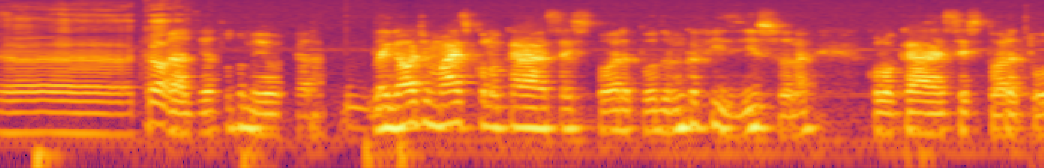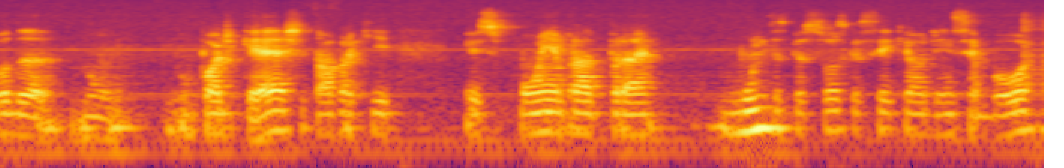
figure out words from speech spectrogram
É, cara... Prazer é tudo meu, cara. Legal demais colocar essa história toda. Eu nunca fiz isso, né? Colocar essa história toda num, num podcast e tal, para que eu exponha para muitas pessoas, que eu sei que a audiência é boa.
